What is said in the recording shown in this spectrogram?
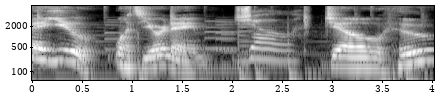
Hey you, what's your name? Joe. Joe who?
